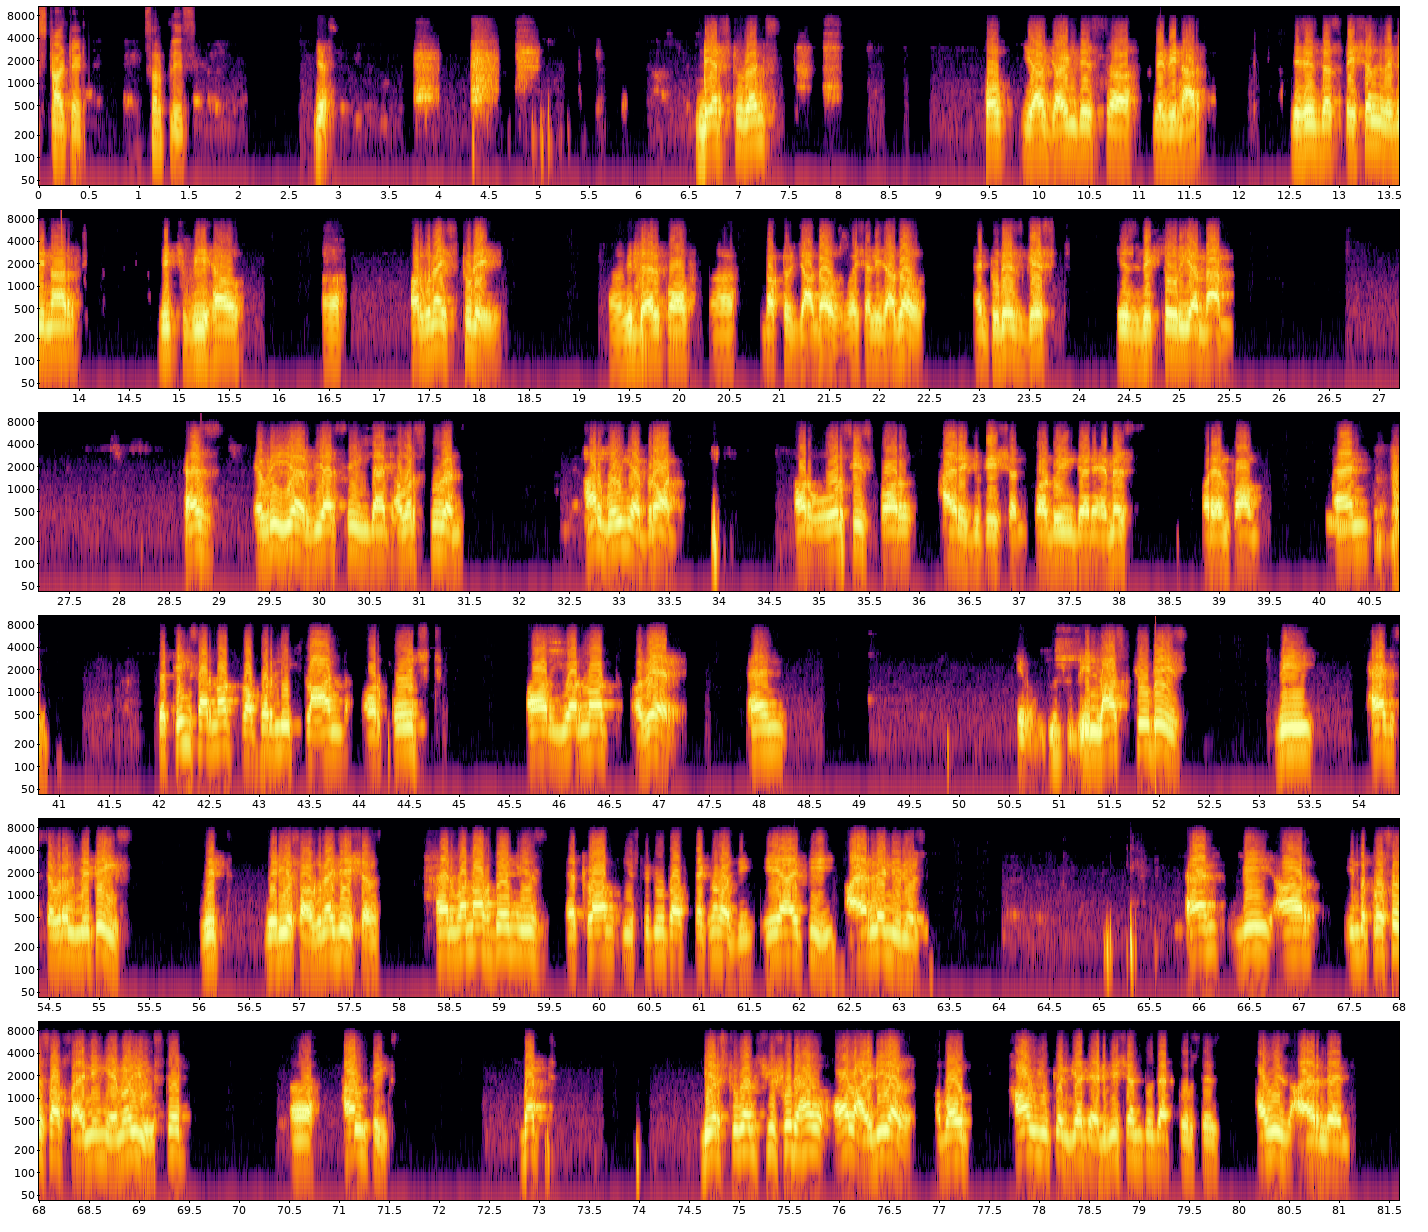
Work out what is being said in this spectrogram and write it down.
started. Sir, please. Yes. Dear students, hope you have joined this uh, webinar. This is the special webinar which we have uh, organized today uh, with the help of uh, Dr. Jadhav, Vaishali Jadhav, and today's guest is Victoria Ma'am. As every year we are seeing that our students are going abroad or overseas for higher education, for doing their MS or MPharm, and the things are not properly planned or coached, or you are not aware. And in last few days, we had several meetings with various organizations, and one of them is Athlone Institute of Technology, AIT, Ireland University. And we are in the process of signing MOU, uh, all things. But dear students, you should have all idea about how you can get admission to that courses, how is Ireland,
